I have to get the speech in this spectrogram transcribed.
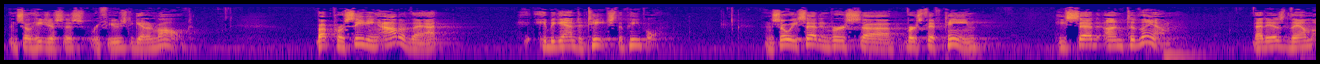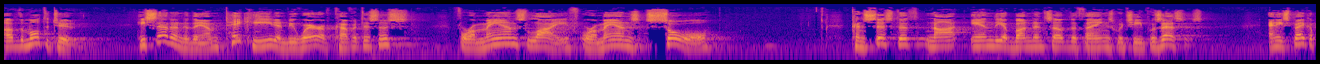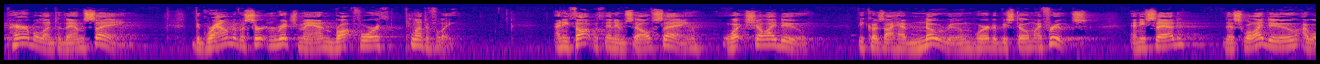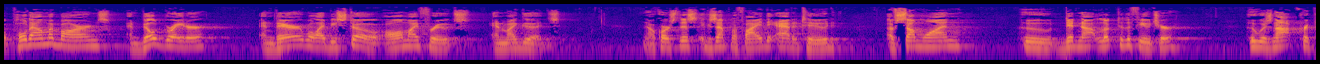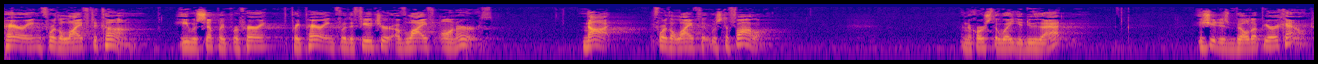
And so he just, just refused to get involved. But proceeding out of that, he began to teach the people. And so he said in verse, uh, verse 15, he said unto them, that is, them of the multitude, he said unto them, Take heed and beware of covetousness, for a man's life or a man's soul consisteth not in the abundance of the things which he possesses. And he spake a parable unto them, saying, the ground of a certain rich man brought forth plentifully. And he thought within himself, saying, What shall I do? Because I have no room where to bestow my fruits. And he said, This will I do. I will pull down my barns and build greater, and there will I bestow all my fruits and my goods. Now, of course, this exemplified the attitude of someone who did not look to the future who was not preparing for the life to come. He was simply preparing, preparing for the future of life on earth, not for the life that was to follow. And of course, the way you do that is you just build up your account.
